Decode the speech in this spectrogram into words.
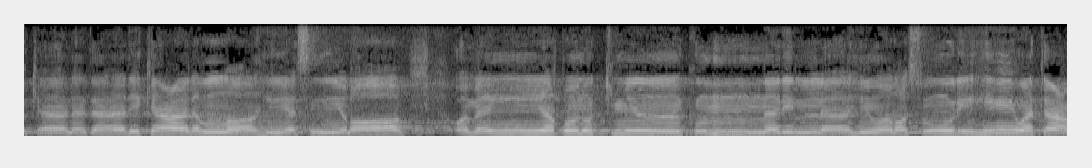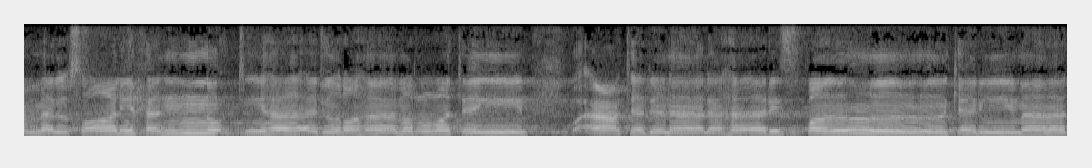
وكان ذلك على الله يسيرا. ومن يقنت منكن لله ورسوله وتعمل صالحا نؤتها أجرها مرتين وأعتدنا لها رزقا كريما.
